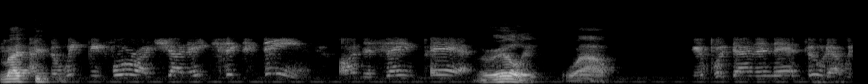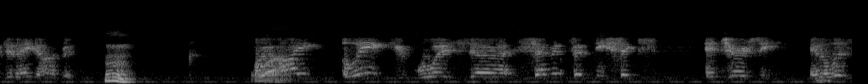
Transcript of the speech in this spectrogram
Right. And the week before, I shot eight sixteen on the same pad. Really? Wow. You put that in there too. That was an eight hundred. Hmm. Wow. Well, my league was uh, seven fifty six in Jersey in Elizabeth.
